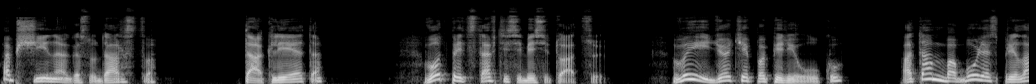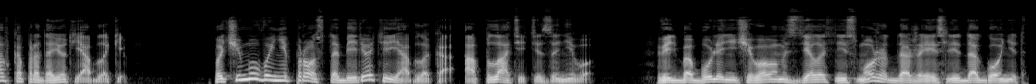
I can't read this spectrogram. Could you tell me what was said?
община, государство. Так ли это? Вот представьте себе ситуацию. Вы идете по переулку, а там бабуля с прилавка продает яблоки. Почему вы не просто берете яблоко, а платите за него? Ведь бабуля ничего вам сделать не сможет, даже если догонит.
